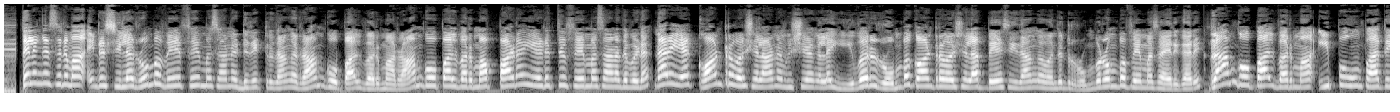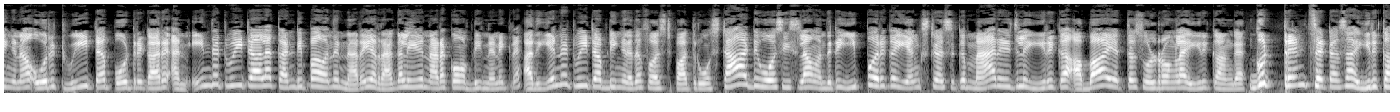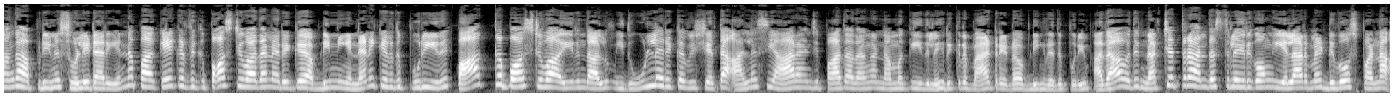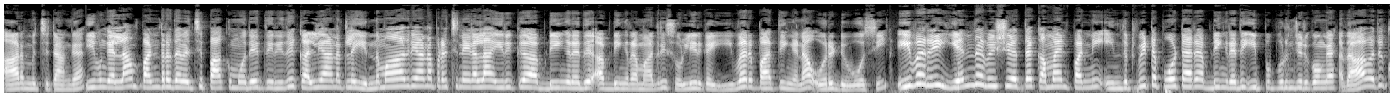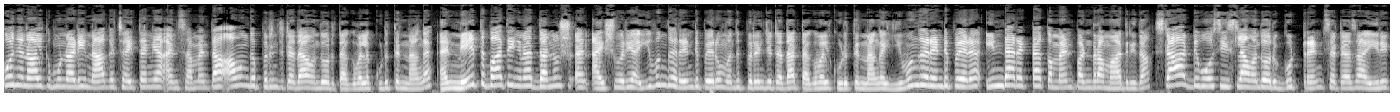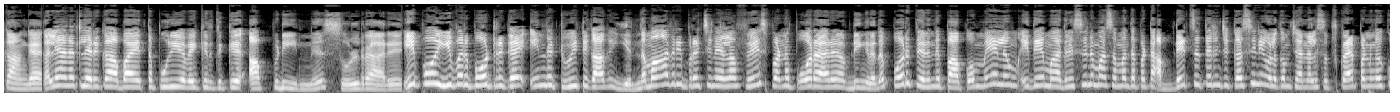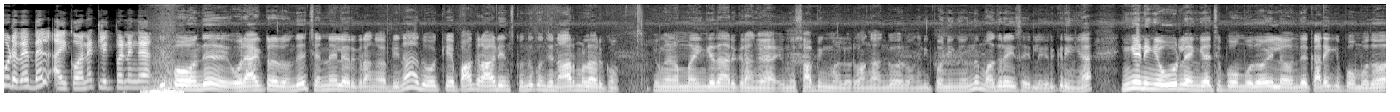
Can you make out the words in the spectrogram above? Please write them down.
சினிமா இண்டஸ்ட்ரியில ரொம்பவே ஃபேமஸான டிரெக்டர் தாங்க ராம் கோபால் வர்மா. ராம் கோபால் வர்மா படம் எடுத்து ஃபேமஸ் ஆனதை விட நிறைய கான்ட்ரவர்ஷியலான விஷயங்களை இவர் ரொம்ப கான்ட்ரவர்ஷியலா பேசி தாங்க வந்துட்டு ரொம்ப ரொம்ப ஃபேமஸ் ஆயிருக்காரு. ராம் கோபால் வர்மா இப்பவும் பாத்தீங்கன்னா ஒரு ட்வீட்டை போட்டிருக்காரு. அண்ட் இந்த ட்வீட்டால கண்டிப்பா வந்து நிறைய ரகலையும் நடக்கும் அப்படின்னு நினைக்கிறேன். அது என்ன ட்வீட் அப்படிங்கறத ஃபர்ஸ்ட் பாத்துருவோம். ஸ்டார் டிவோர்சிஸ்லாம் வந்துட்டு இப்போ இருக்க யங்ஸ்டர்ஸுக்கு மேரேஜ்ல இருக்க அபாயத்தை சொல்றவங்களா இருக்காங்க. குட் ட்ரெண்ட் செட்டர்ஸா இருக்காங்க அப்படின்னு சொல்லிட்டாரு. என்னப்பா கேட்கறதுக்கு பாசிட்டிவா தான் இருக்கு அப்படின்னு நீங்க நினைக்கிறது புரியுது. பார்க்க பாசிட்டிவா இருந்தாலும் இது உள்ள இருக்க விஷயத்த அலசி ஆராய்ஞ்சு பார்த்தாதாங்க நமக்கு இதுல இருக்கிற மேட்ரு என்ன அப்படிங்கிறது புரியும். அதாவது நட்சத்திர அந்தஸ்துல இருக்கவங்க எல்லாருமே டிவோர்ஸ் பண்ண ஆரம்பிச்சுட்டாங்க. இவங்க எல்லாம் பண்றதை வச்சு பார்க்கும் போதே தெரியுது கல்யாணத்துல எந்த மாதிரியான பிரச்சனைகள்லாம் இருக்கு அப்படிங்கிறது அப்படிங்கிற மாதிரி சொல்லியிருக்க இவர் பாத்தீங்கன்னா ஒரு டிவோர்ஸி இவர் எந்த விஷயத்த கமெண்ட் பண்ணி இந்த ட்வீட்டை போட்டாரு அப்படிங்கிறது இப்ப புரிஞ்சிருக்கோங்க. அதாவது கொஞ்ச நாளுக்கு முன்னாடி நாக சைத்தன்யா அண்ட் சமந்தா அவங்க பிரிஞ்சிட்டதா வந்து ஒரு தகவலை கொடுத்திருந்தாங்க. அண்ட் நேத்து பாத்தீங்கன்னா தனுஷ் அண்ட் ஐஸ்வர்யா இவங்க ரெண்டு பேரும் வந்து பிரிஞ்சிட்டதா தகவல் கொடுத்திருந்தாங்க. இவங்க ரெண்டு பேரை இன்டைரக்டா கமெண்ட் பண்ற மாதிரி தான் ஸ்டார் டிவோர்சிஸ்லாம் வந்து ஒரு குட் ட்ரெண்ட் செட்டர்ஸா இருக்காங்க. கல்யாணத்துல இருக்க அபாயத்தை புரிய வைக்கிறதுக்கு அப்படின்னு சொல்றாரு. இப்போ இவர் போட்டிருக்க இந்த ட்வீட்டுக்காக எந்த மாதிரி பிரச்சனை எல்லாம் ஃபேஸ் பண்ண போறாரு அப்படிங்கறத பொறுத்து இருந்து பார்ப்போம். மேலும் இதே மாதிரி சினிமா சம்பந்தப்பட்ட அப்டேட்ஸ் தெரிஞ்சுக்க சினி உலகம் சேனலை சப்ஸ்கிரைப் பண்ணுங்க. கூடவே பெல் ஐகானை கிளிக் பண்ணுங்க. இப்போ வந்து ஒரு ஆக்டர் வந்து சென்னையில் இருக்கிறாங்க அப்படின்னா அது ஓகே பார்க்குற ஆடியன்ஸ்க்கு வந்து கொஞ்சம் நார்மலாக இருக்கும். இவங்க நம்ம இங்கே தான் இருக்கிறாங்க இவங்க ஷாப்பிங் மால் வருவாங்க அங்கே வருவாங்க இப்போ நீங்கள் வந்து மதுரை சைடில் இருக்கிறீங்க. இங்கே நீங்கள் ஊரில் எங்கேயாச்சும் போகும்போதோ இல்லை வந்து கடைக்கு போகும்போதோ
